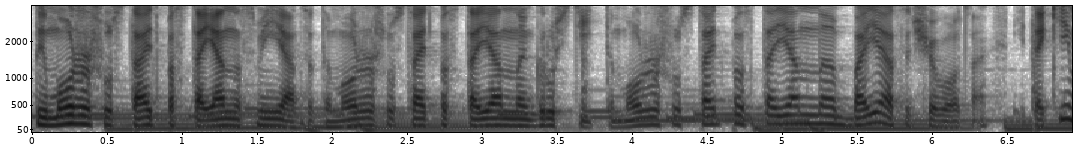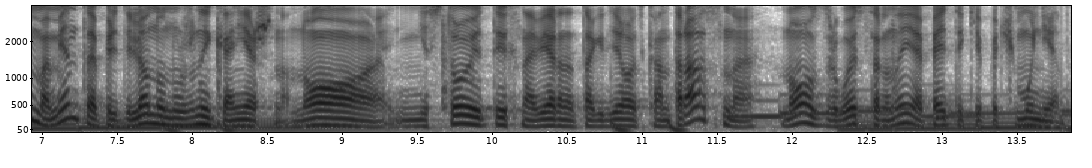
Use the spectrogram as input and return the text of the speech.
Ты можешь устать постоянно смеяться, смеяться, ты можешь устать постоянно грустить, ты можешь устать постоянно бояться чего-то. И такие моменты определенно нужны, конечно, но не стоит их, наверное, так делать контрастно, но, с другой стороны, опять-таки, почему нет?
